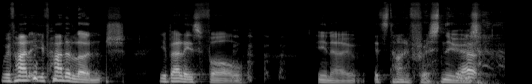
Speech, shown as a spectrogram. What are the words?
we've had you've had a lunch, your belly's full. You know, it's time for a snooze. Yep.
